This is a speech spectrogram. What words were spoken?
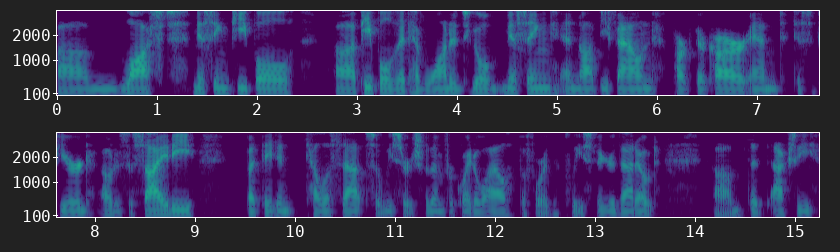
um, lost, missing people, uh, people that have wanted to go missing and not be found, parked their car and disappeared out of society, but they didn't tell us that. So, we searched for them for quite a while before the police figured that out. Um, that actually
